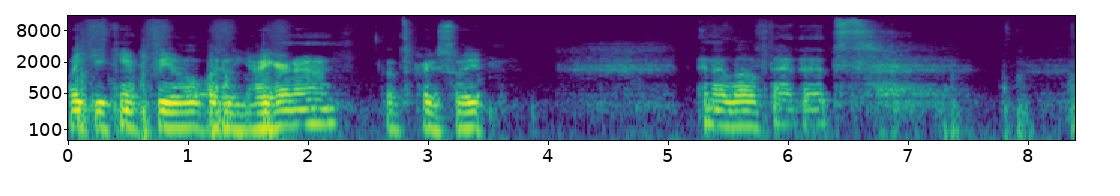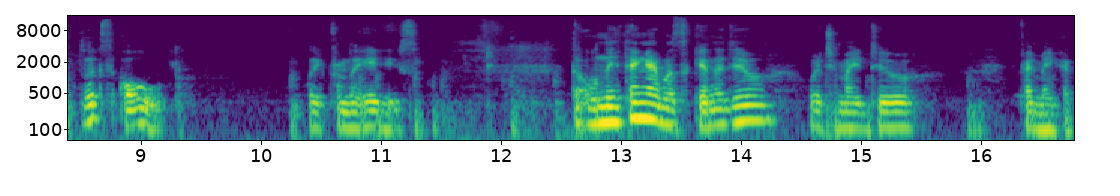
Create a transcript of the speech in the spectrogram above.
Like you can't feel any iron on. That's pretty sweet. And I love that it's looks old. Like from the 80s. The only thing I was gonna do, which I might do if I make it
